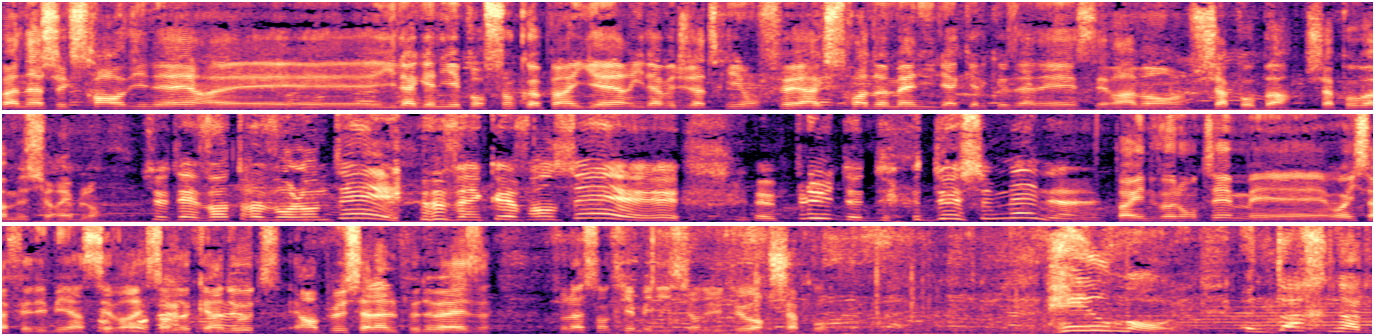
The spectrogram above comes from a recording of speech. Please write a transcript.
Panache extraordinaire et il a gagné pour son copain hier. Il avait déjà triomphé à X3 Domaines il y a quelques années. C'est vraiment chapeau bas, chapeau bas, monsieur Reblon. C'était votre volonté, vainqueur français, plus de deux semaines. Pas une volonté, mais oui, ça fait du bien, c'est vrai, sans aucun doute. Et en plus à l'Alpe d'Huez, sur la centième édition du Tour, chapeau. Heel mooi. Een dag na de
